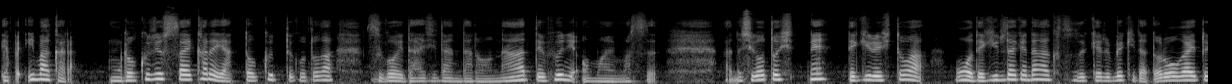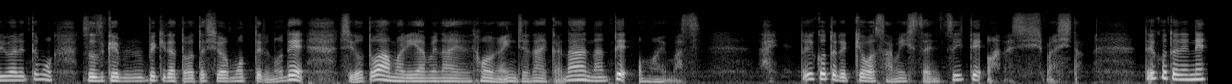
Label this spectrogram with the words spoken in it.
やっぱ今から、60歳からやっておくってことがすごい大事なんだろうなっていうふうに思います。あの仕事ね、できる人はもうできるだけ長く続けるべきだと、老害と言われても続けるべきだと私は思ってるので、仕事はあまりやめない方がいいんじゃないかな、なんて思います。はい。ということで今日は寂しさについてお話ししました。ということでね、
